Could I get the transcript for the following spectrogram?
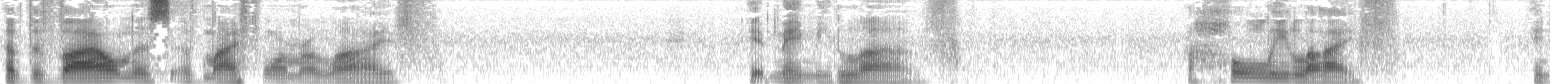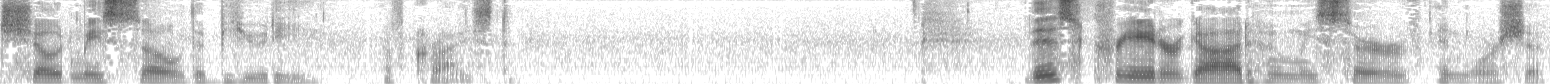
of the vileness of my former life. It made me love a holy life and showed me so the beauty of Christ. This Creator God whom we serve and worship,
